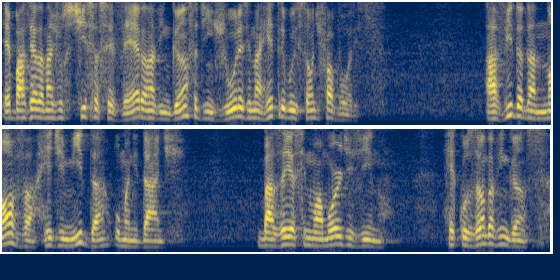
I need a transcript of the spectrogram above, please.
é baseada na justiça severa, na vingança de injúrias e na retribuição de favores. A vida da nova redimida humanidade baseia-se no amor divino, recusando a vingança,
